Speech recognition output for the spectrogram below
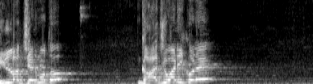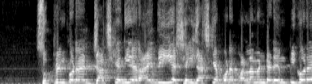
নির্লজ্জের মতো গাজওয়ারি করে সুপ্রিম কোর্টের জাজকে দিয়ে, রায় দিয়ে, সেই জাজকে পরে পার্লামেন্টের এমপি করে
